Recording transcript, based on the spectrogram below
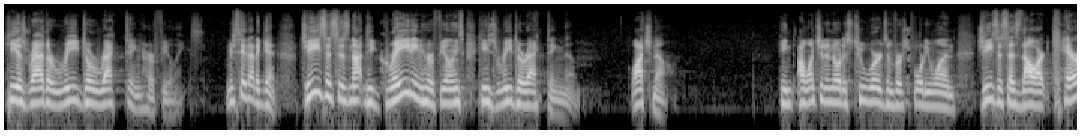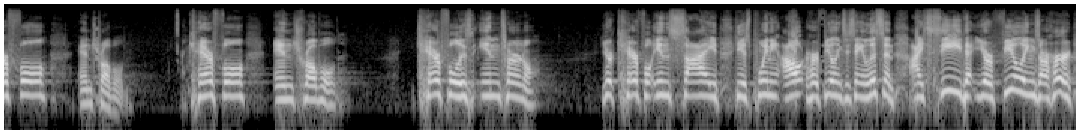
he is rather redirecting her feelings. Let me say that again. Jesus is not degrading her feelings, he's redirecting them. Watch now. He, I want you to notice two words in verse 41. Jesus says, Thou art careful and troubled. Careful and troubled. Careful is internal. You're careful inside. He is pointing out her feelings. He's saying, Listen, I see that your feelings are hurt.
